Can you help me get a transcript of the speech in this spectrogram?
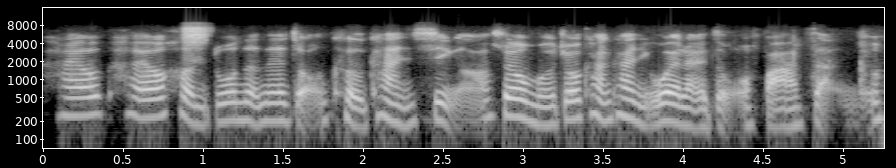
还有还有很多的那种可看性啊，所以我们就看看你未来怎么发展了。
